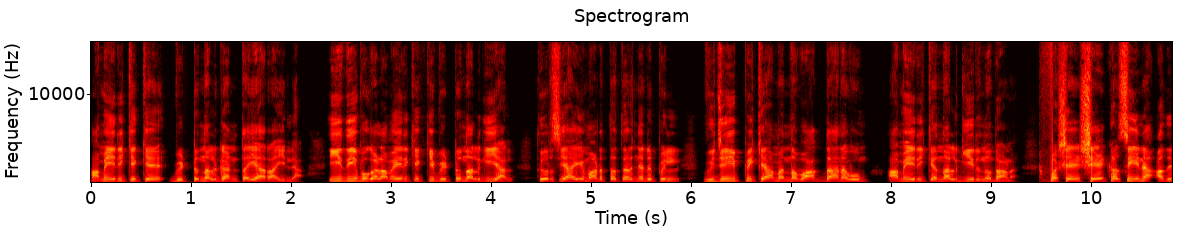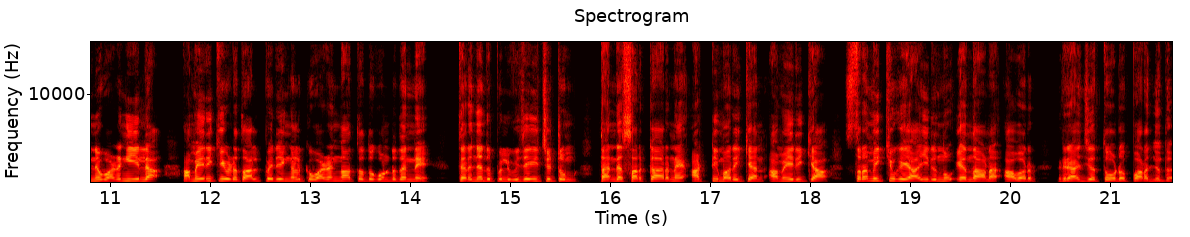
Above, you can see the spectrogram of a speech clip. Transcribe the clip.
അമേരിക്കയ്ക്ക് വിട്ടു നൽകാൻ തയ്യാറായില്ല. ഈ ദ്വീപുകൾ അമേരിക്കയ്ക്ക് വിട്ടു നൽകിയാൽ തീർച്ചയായും അടുത്ത തെരഞ്ഞെടുപ്പിൽ വിജയിപ്പിക്കാമെന്ന വാഗ്ദാനവും അമേരിക്ക നൽകിയിരുന്നതാണ്. പക്ഷേ ഷേഖ് ഹസീന അതിന് വഴങ്ങിയില്ല. അമേരിക്കയുടെ താല്പര്യങ്ങൾക്ക് വഴങ്ങാത്തത് കൊണ്ട് തന്നെ തെരഞ്ഞെടുപ്പിൽ വിജയിച്ചിട്ടും തന്റെ സർക്കാരിനെ അട്ടിമറിക്കാൻ അമേരിക്ക ശ്രമിക്കുകയായിരുന്നു എന്നാണ് അവർ രാജ്യത്തോട് പറഞ്ഞത്.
